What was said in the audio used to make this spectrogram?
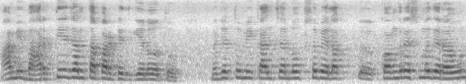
आम्ही भारतीय जनता पार्टीत गेलो होतो. म्हणजे तुम्ही कालच्या लोकसभेला काँग्रेसमध्ये राहून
